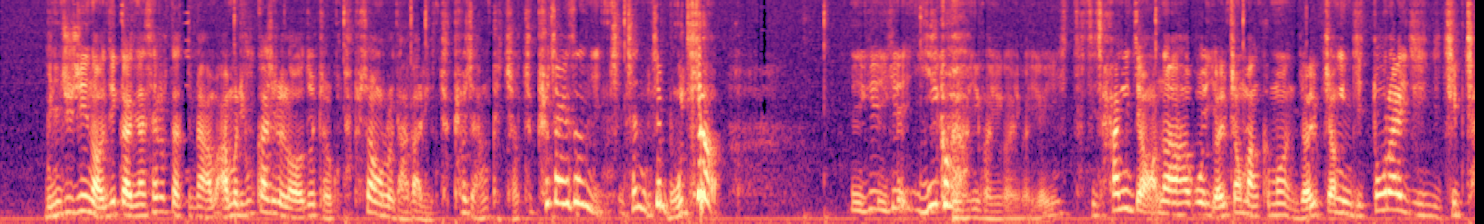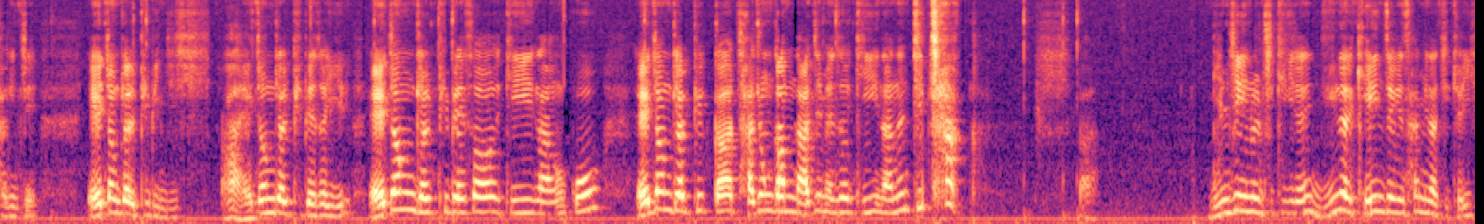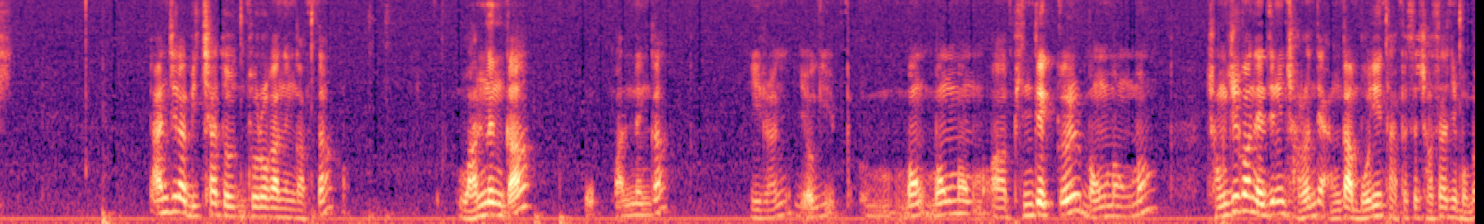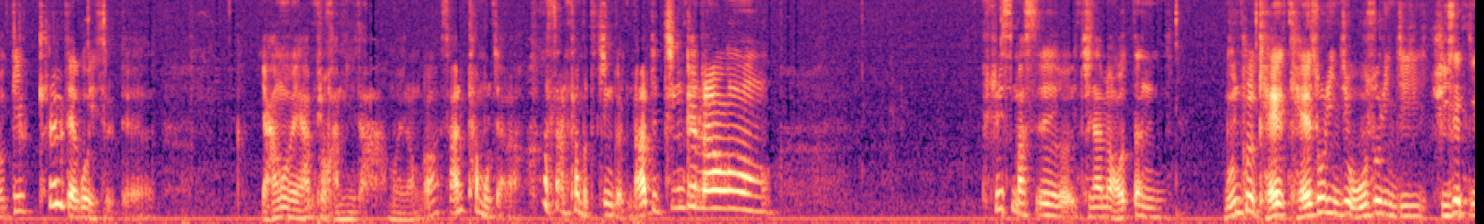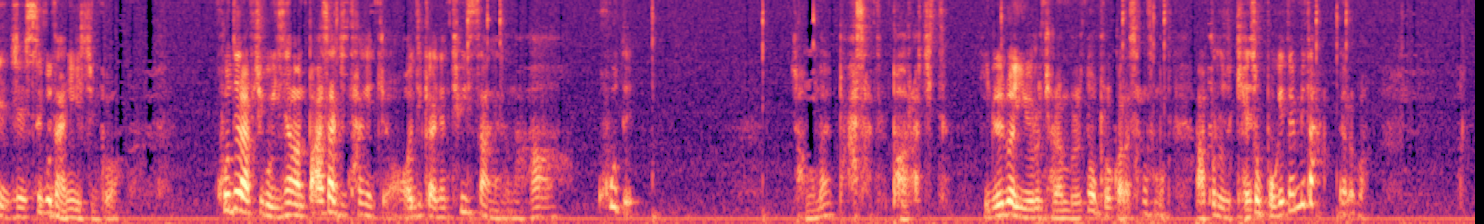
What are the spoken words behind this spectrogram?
민주주의는 어디까지나 새롭다지만 아무- 아무리 후까지를 넣어도 결국 투표장으로 나가리 투표장 그쵸 투표장에서는 이- 진짜 이제 못 이겨 이게 이게 이거요 이거 이거 이거 이거 이 진짜 항의 전화하고 열정만큼은 열정인지 또라이인지 집착인지 애정 결핍인지 씨. 아 애정 결핍에서 이 애정 결핍에서 기인하고 애정 결핍과 자존감 낮음에서 기인하는 집착 아, 문재인을 지키기 전에 니네 개인적인 삶이나 지켜 이 딴지가 미차 도, 돌아가는 갑다? 왔는가? 왔는가? 이런 여기 멍멍멍 어, 빈 댓글 멍멍멍. 정직원 애들은 저런데 안 가. 모니터 앞에서 저 사진 보면 낄낄대고 있을 때. 양호에 한표 갑니다. 뭐 이런 거. 산타 모자라. 산타 모자 찡글. 나도 찡글렁. 크리스마스 지나면 어떤 문풀 개 개소리인지 오소리인지 쥐새끼 이제 쓰고 다니겠지 뭐 코드를 합치고 이상한 빠사지 타겠죠. 어디까지나 트윗상에서나. 아 코드 정말 빠사들 버러지들 일부 이유로 저런 분을 또 볼 거라 상상 못 앞으로도 계속 보게 됩니다, 여러분.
